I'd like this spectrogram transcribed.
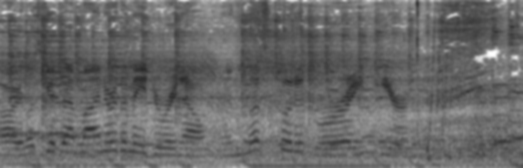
Alright, let's get that minor or the major right now. And let's put it right here.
